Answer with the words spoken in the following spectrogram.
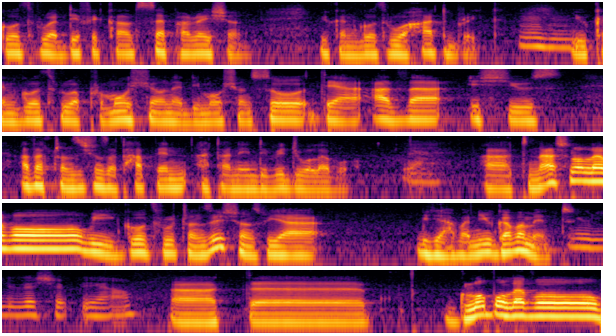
go through a difficult separation. You can go through a heartbreak. You can go through a promotion, a demotion. So there are other issues, other transitions that happen at an individual level. Yeah. At national level, we go through transitions. We are, we have a new government. New leadership, yeah. At the global level,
